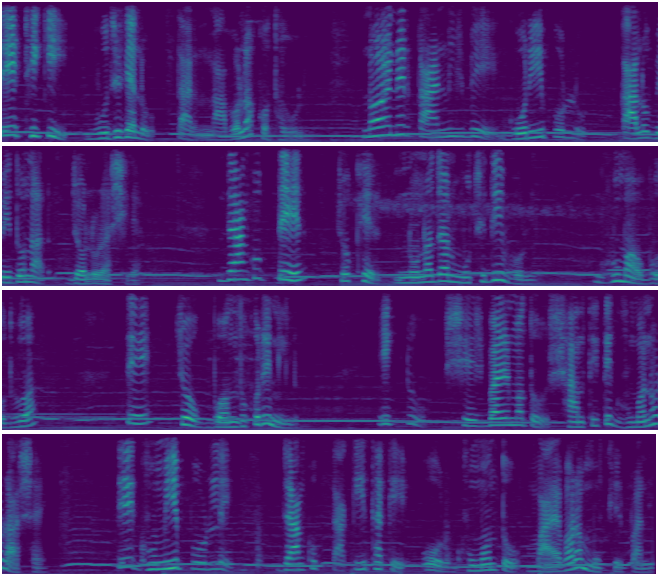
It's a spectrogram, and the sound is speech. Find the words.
তে ঠিকই বুঝে গেল তার না বলা কথাগুলো। নয়নের কার্নিশ বেয়ে গড়িয়ে পড়ল কালো বেদনার জলরাশিরা। জাঙ্কুক তের চোখের নোনা জল মুছে দিয়ে বলল, ঘুমাও বধুয়া। তে চোখ বন্ধ করে নিল। একটু শেষবারের মতো শান্তিতে ঘুমানোর আশায়। তে ঘুমিয়ে পড়লে জাঙ্কুক তাকিয়ে থাকে ওর ঘুমন্ত মায়াভরা মুখের পানি।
